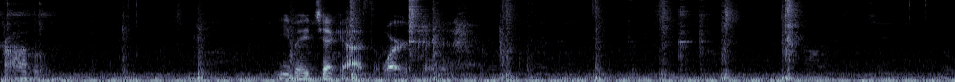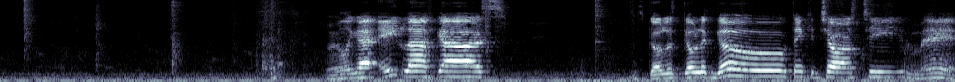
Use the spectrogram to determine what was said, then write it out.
problem? eBay checkout's the worst, man. We only got eight left, guys. Go, let's go, let's go. Thank you, Charles T. Man.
